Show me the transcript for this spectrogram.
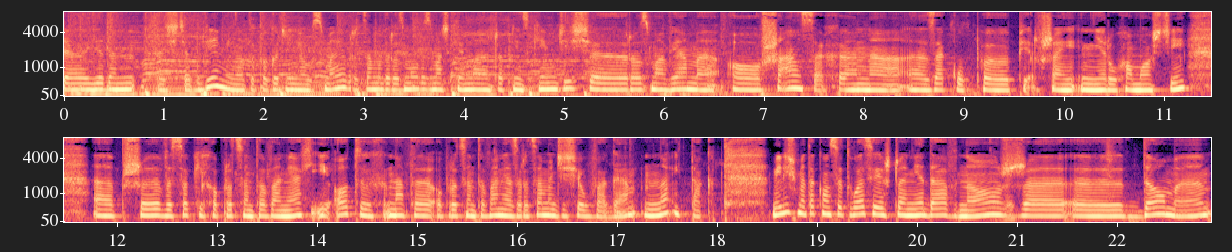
21, 22 minuty po godzinie 8. Wracamy do rozmowy z Maćkiem Czaplińskim. Dziś e, rozmawiamy o szansach na e, zakup e, pierwszej nieruchomości przy wysokich oprocentowaniach i o tych, na te oprocentowania zwracamy dzisiaj uwagę. No i tak, mieliśmy taką sytuację jeszcze niedawno, że domy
